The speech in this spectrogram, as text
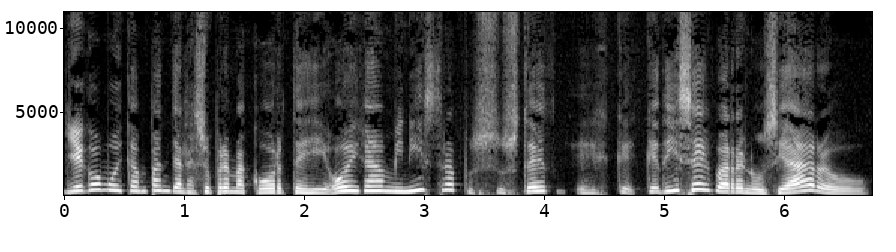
llegó muy campante a la Suprema Corte y, oiga, ministra, pues usted, eh, ¿qué, ¿qué, dice? ¿Va a renunciar o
